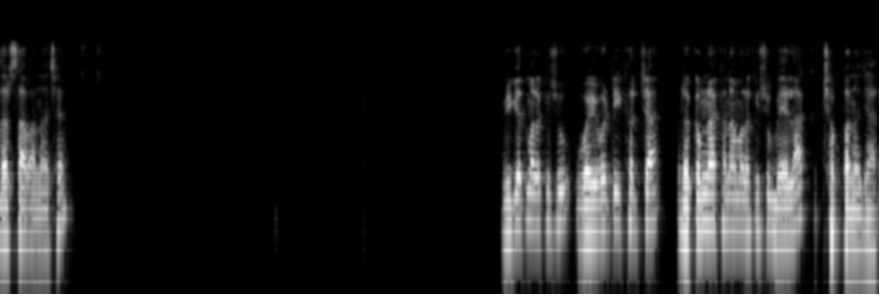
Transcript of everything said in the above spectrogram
દર્શાવવાના છે. વિગતમાં લખીશું, વહીવટી ખર્ચા રકમના ખાનામાં લખીશું બે લાખ છપ્પન હજાર.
